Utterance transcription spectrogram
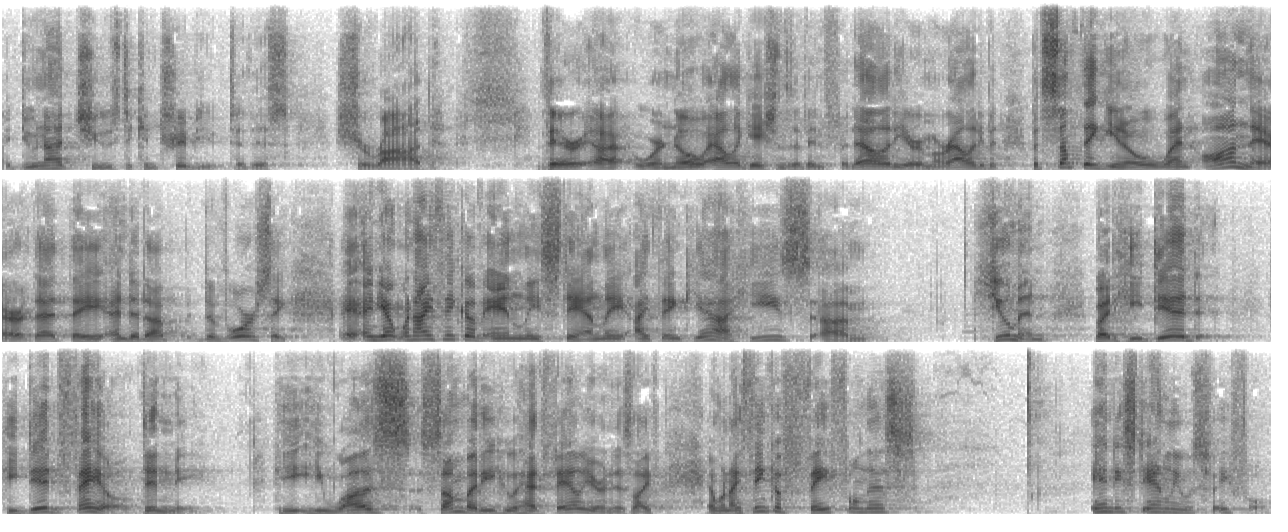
I do not choose to contribute to this charade. There uh, were no allegations of infidelity or immorality, but, but something, you know, went on there that they ended up divorcing. And yet, when I think of Andy Stanley, I think, yeah, he's um, human, but he did he did fail, didn't he? He, he was somebody who had failure in his life. And when I think of faithfulness, Andy Stanley was faithful,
